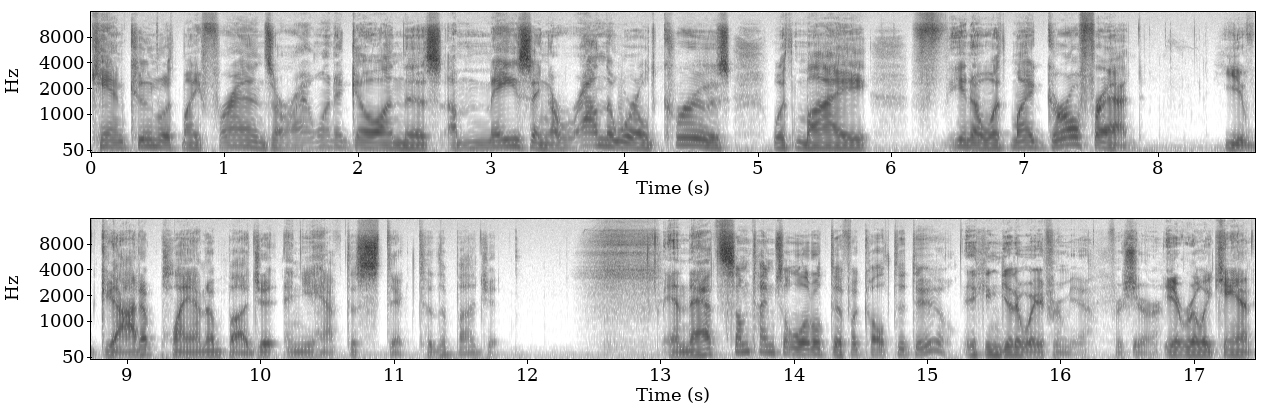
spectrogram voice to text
Cancun with my friends, or I want to go on this amazing around the world cruise with my, you know, with my girlfriend. You've got to plan a budget and you have to stick to the budget. And that's sometimes a little difficult to do. It can get away from you for sure. It really can.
